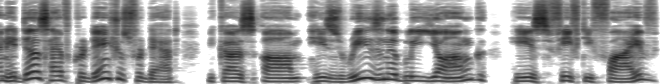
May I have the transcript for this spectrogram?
And he does have credentials for that because um, he's reasonably young. He is 55.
